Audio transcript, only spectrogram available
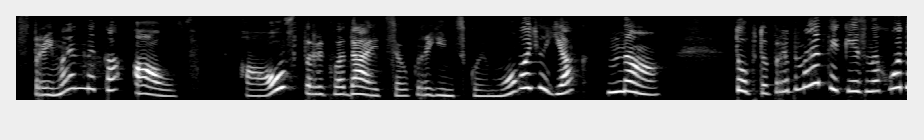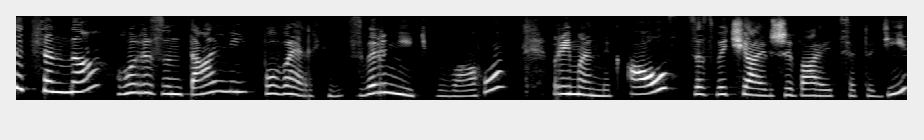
з прийменника ауф. Ауф перекладається українською мовою як на, тобто предмет, який знаходиться на горизонтальній поверхні. Зверніть увагу, прийменник ауф зазвичай вживається тоді,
